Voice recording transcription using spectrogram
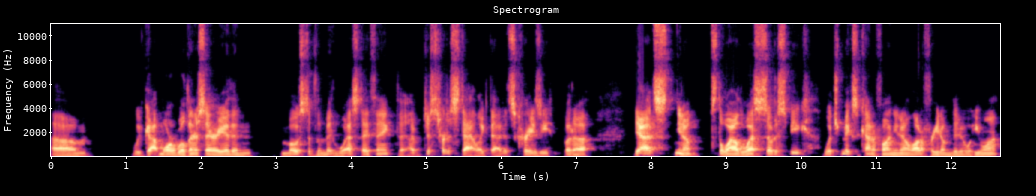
Um, we've got more wilderness area than most of the Midwest. I think that I've just heard a stat like that. It's crazy, but uh, yeah, it's you know it's the Wild West, so to speak, which makes it kind of fun. You know, a lot of freedom to do what you want.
